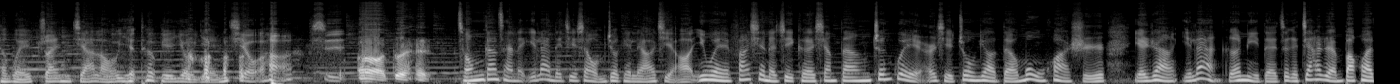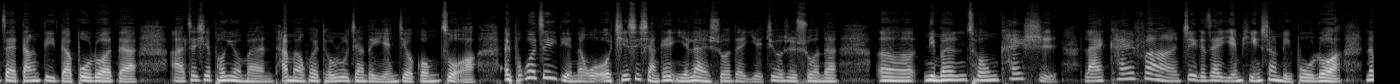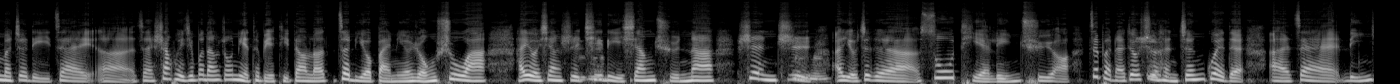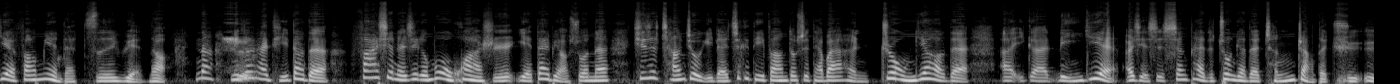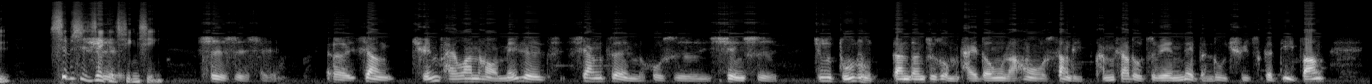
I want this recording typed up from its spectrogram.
成为专家了，也特别有研究哈。是，啊，对。从刚才呢一烂的介绍，我们就可以了解啊，因为发现了这颗相当珍贵而且重要的木化石，也让一烂和你的这个家人，包括在当地的部落的啊这些朋友们，他们会投入这样的研究工作啊。哎，不过这一点呢，我我其实想跟一烂说的，也就是说呢，呃，你们从开始来开放这个在延平上里部落，那么这里在呃在上回节目当中，你也特别提到了，这里有百年榕树啊，还有像是七里香群呐。啊，甚至啊，有这个苏铁林区啊，这本来就是很珍贵的呃，在林业方面的资源呢。那你刚才提到的发现了这个木化石，也代表说呢，其实长久以来这个地方都是台湾很重要的呃一个林业，而且是生态的重要的成长的区域，是不是这个情形？是是是，呃，像全台湾哈，每个乡镇或是县市。就是独独单单就是我们台东，然后上里坎明沙头这边内本路区这个地方，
